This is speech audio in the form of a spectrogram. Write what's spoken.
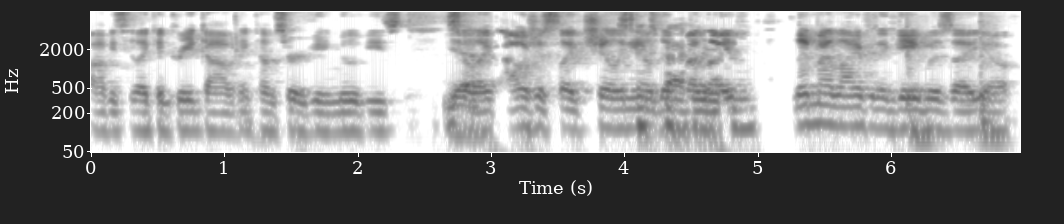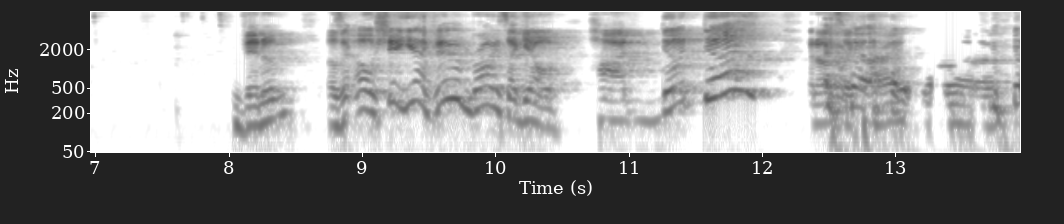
obviously like a Greek god when it comes to reviewing movies. Yeah. So like I was just like chilling, you know, live my life, live my life, and then Gabe was like, yo, Venom. I was like, oh shit, yeah, Venom, bro. He's like, yo, hot da da. And I was like, all right, well, uh,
